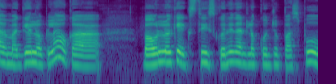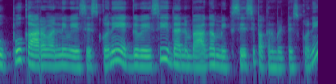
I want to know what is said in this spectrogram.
అవి మగ్గే లోపల ఒక బౌల్లోకి ఎగ్స్ తీసుకొని దాంట్లో కొంచెం పసుపు ఉప్పు కారం అన్నీ వేసేసుకొని ఎగ్ వేసి దాన్ని బాగా మిక్స్ చేసి పక్కన పెట్టేసుకొని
